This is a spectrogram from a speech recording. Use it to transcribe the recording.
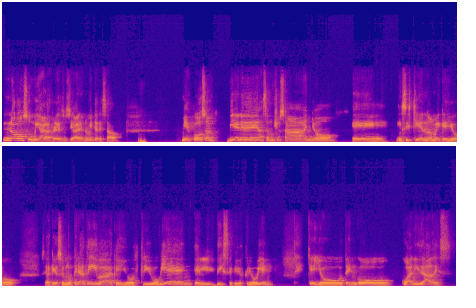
no consumía las redes sociales, no me interesaba. Mi esposa viene hace muchos años eh, insistiéndome que yo, o sea, que yo soy muy creativa, que yo escribo bien, él dice que yo escribo bien, que yo tengo cualidades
